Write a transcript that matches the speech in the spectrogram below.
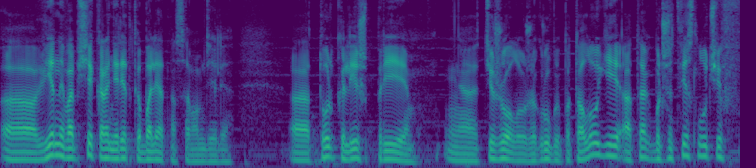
Э, вены вообще крайне редко болят на самом деле. Э, только лишь при тяжелой уже грубой патологии, а так в большинстве случаев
